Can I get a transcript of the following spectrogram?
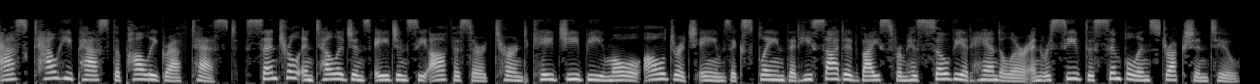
asked how he passed the polygraph test, Central Intelligence Agency officer turned KGB mole Aldrich Ames explained that he sought advice from his Soviet handler and received the simple instruction to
